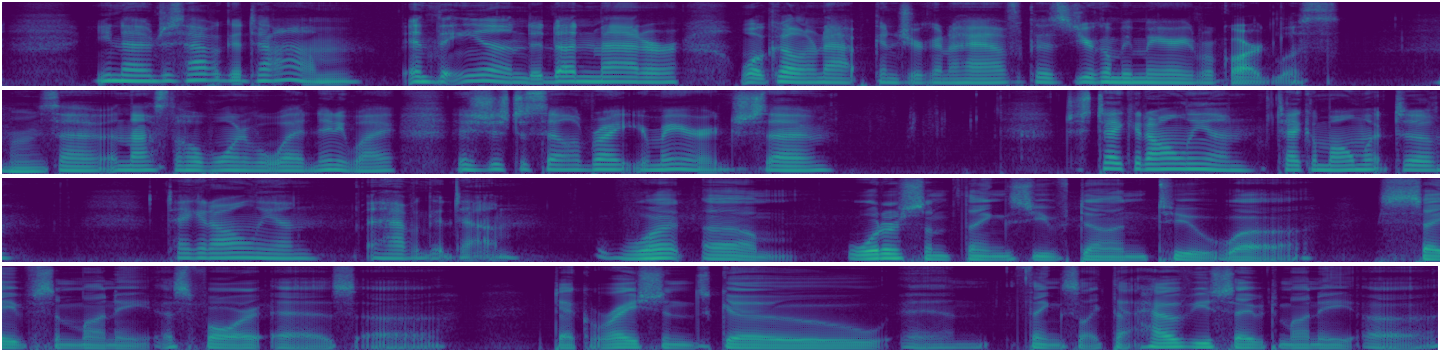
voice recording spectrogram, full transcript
you know, just have a good time. In the end, it doesn't matter what color napkins you're going to have because you're going to be married regardless. right. So, and that's the whole point of a wedding anyway, is just to celebrate your marriage. So, just take it all in. Take a moment to take it all in and have a good time. What um What are some things you've done to uh save some money as far as uh, decorations go and things like that. How have you saved money uh,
